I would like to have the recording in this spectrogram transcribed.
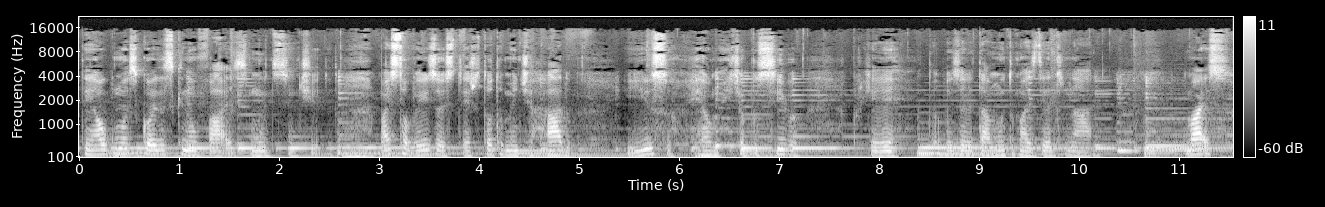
Tem algumas coisas que não faz muito sentido, mas talvez eu esteja totalmente errado e isso realmente é possível, porque talvez ele está muito mais dentro na área. Mas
